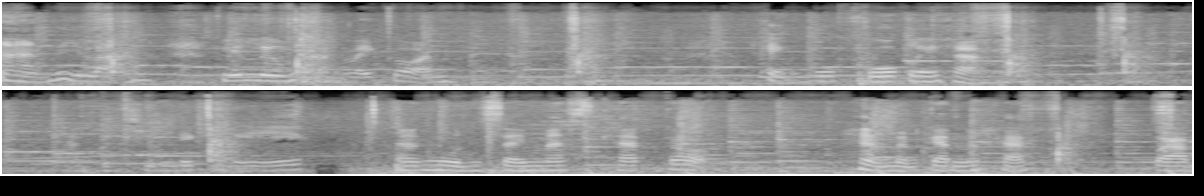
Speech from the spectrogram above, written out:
หั่นทีหลังฟิตลืมหั่นไว้ก่อนแข็งโป๊กๆเลยค่ะหั่นเป็นชิ้นเล็กๆ องุ่นไซมัสคัตก็หั่นเหมือนกันนะคะ ความ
